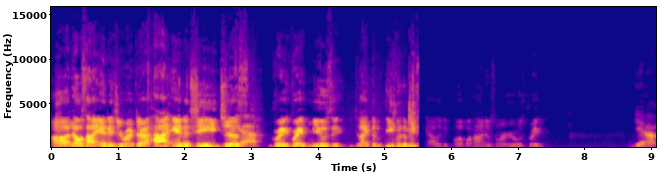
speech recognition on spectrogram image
Uh, that was high energy right there. High energy, just Yeah. great, great music. Like the even the musicality part behind this one right here was great. Yeah.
